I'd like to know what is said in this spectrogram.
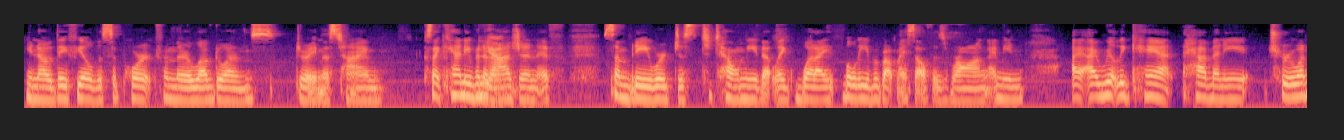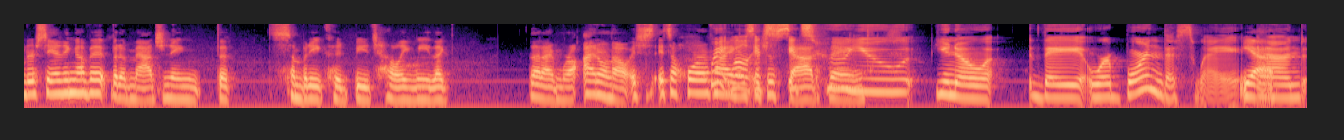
you know, they feel the support from their loved ones during this time. Because I can't even Yeah. imagine if somebody were just to tell me that, like, what I believe about myself is wrong. I mean, I, I really can't have any true understanding of it, but imagining that somebody could be telling me, like, that I'm wrong. I don't know. It's just, it's a horrifying and such a sad it's who thing. you you know they were born this way Yeah. and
